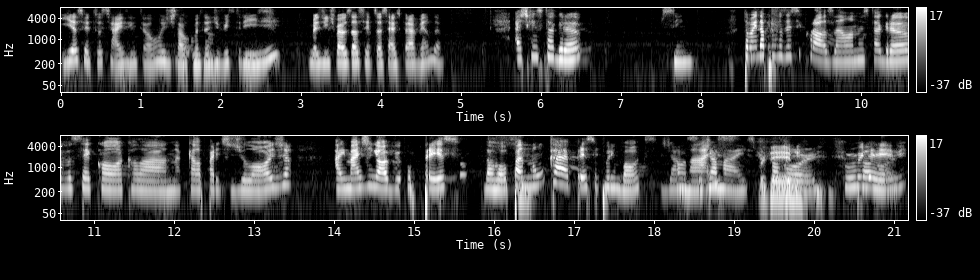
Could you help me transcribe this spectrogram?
E as redes sociais, então, a gente estava comentando de vitrine, mas a gente vai usar as redes sociais para venda? Acho que Instagram, sim. Também dá pra fazer esse cross, né? Lá no Instagram você coloca lá naquela parte de loja a imagem, óbvio, o preço da roupa. Sim. Nunca é preço por inbox, jamais. Nossa, jamais. Por, Por DM. favor. Por, Por favor. DM,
